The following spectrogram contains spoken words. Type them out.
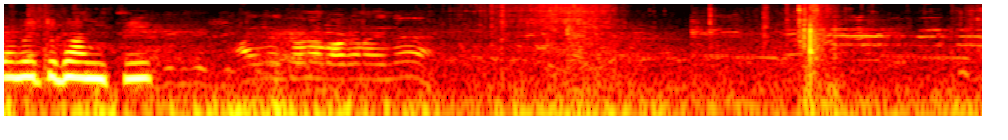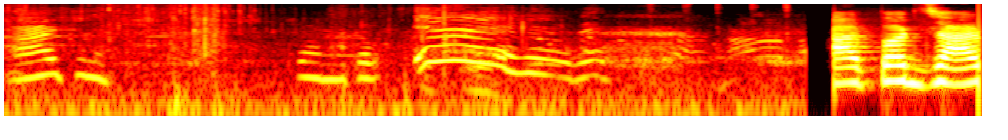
টমেটো ভাঙছি। তারপর যার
